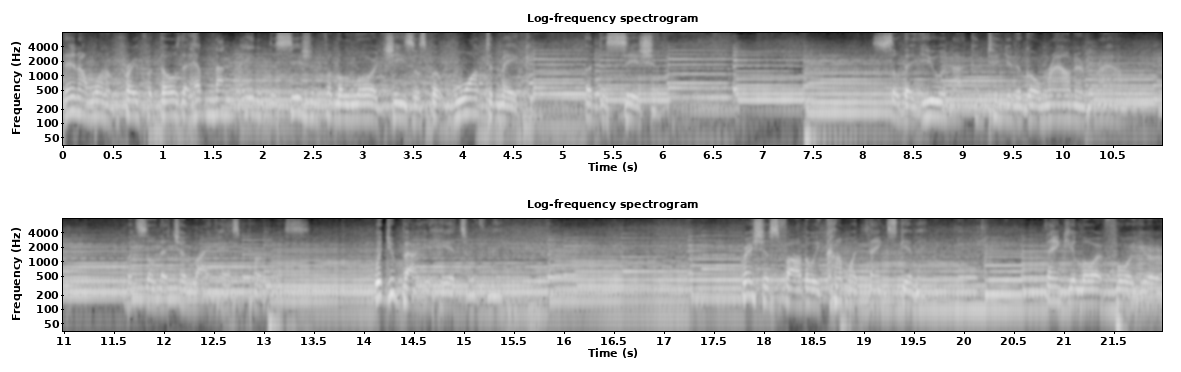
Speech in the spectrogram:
Then I want to pray for those that have not made a decision for the Lord Jesus, but want to make a decision so that you will not continue to go round and round, but so that your life has purpose. Would you bow your heads with me? Gracious Father, we come with thanksgiving. Thank you, Lord, for your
